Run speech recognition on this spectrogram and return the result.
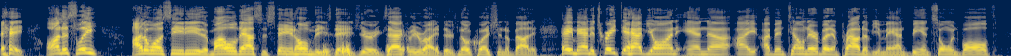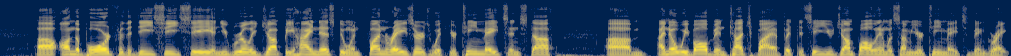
hey, honestly, I don't want to see it either. My old ass is staying home these days. You're exactly right. There's no question about it. Hey, man, it's great to have you on, and uh, I I've been telling everybody I'm proud of you, man, being so involved uh, on the board for the DCC, and you've really jumped behind this, doing fundraisers with your teammates and stuff. Um, I know we've all been touched by it, but to see you jump all in with some of your teammates has been great.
